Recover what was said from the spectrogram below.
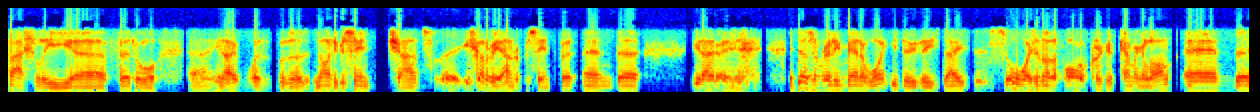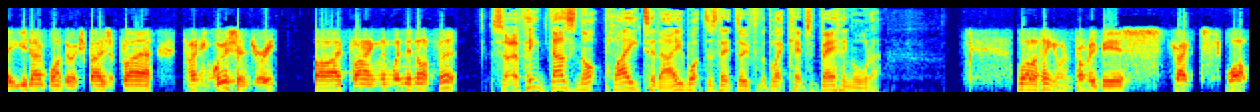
partially uh, fit or uh, you know with with a 90% chance. Uh, he's got to be 100% fit, and uh, you know it doesn't really matter what you do these days. There's always another form of cricket coming along, and uh, you don't want to expose a player to any worse injury by playing them when they're not fit. So if he does not play today, what does that do for the Black Caps batting order? Well, I think it would probably be a straight swap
